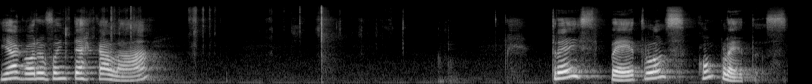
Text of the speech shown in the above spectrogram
E agora eu vou intercalar três pétalas completas.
